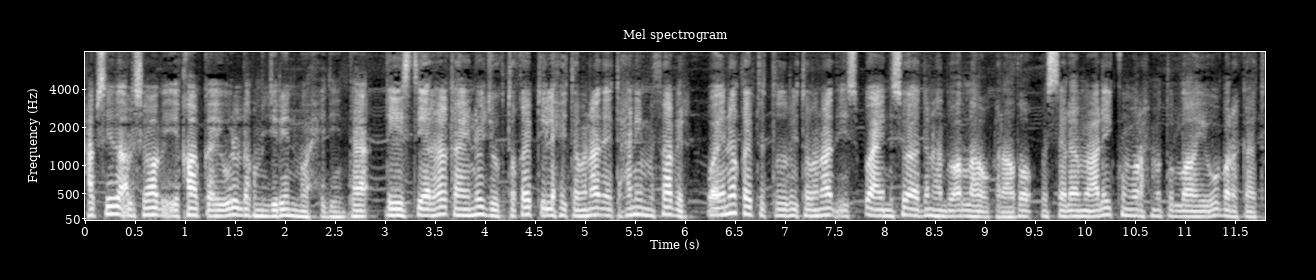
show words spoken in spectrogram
xabsiyada al-shabaab iyo qaabka ay ula dhaqmi jireen muwaxidiinta dhegeystayaal halkaa inoo joogto qaybtii lix iyo tobanaad ee taxaniim mathaabir waa inoo qaybta toddobiyo tobanaad iyo isbuuca ayna soo aadan hadduu allah ogolaado wassalaamu calaykum waraxmat ullaahi wabarakaatu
